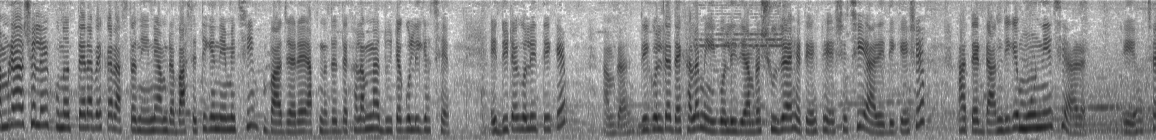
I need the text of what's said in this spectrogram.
আমরা আসলে কোনো বেকার রাস্তা নিয়ে আমরা বাসের থেকে নেমেছি। বাজারে আপনাদের দেখালাম না, দুইটা গলি গেছে। এই দুইটা গলি থেকে আমরা যে গলিটা দেখালাম, এই গলি দিয়ে আমরা সুজা হেঁটে হেঁটে এসেছি। আর এদিকে এসে হাতের ডান দিকে মুড় নিয়েছি আর এই হচ্ছে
